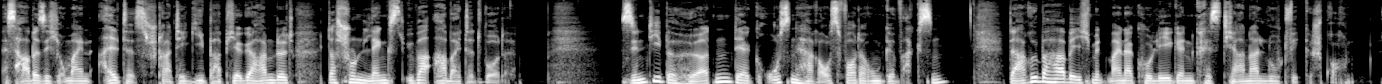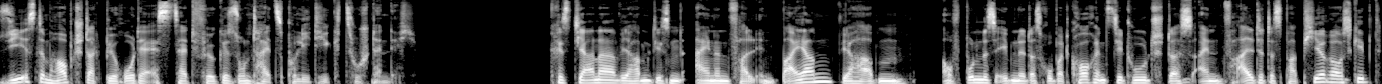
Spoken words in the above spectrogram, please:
Es habe sich um ein altes Strategiepapier gehandelt, das schon längst überarbeitet wurde. Sind die Behörden der großen Herausforderung gewachsen? Darüber habe ich mit meiner Kollegin Christiana Ludwig gesprochen. Sie ist im Hauptstadtbüro der SZ für Gesundheitspolitik zuständig. Christiana, wir haben diesen einen Fall in Bayern, wir haben auf Bundesebene das Robert Koch Institut, das ein veraltetes Papier rausgibt.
